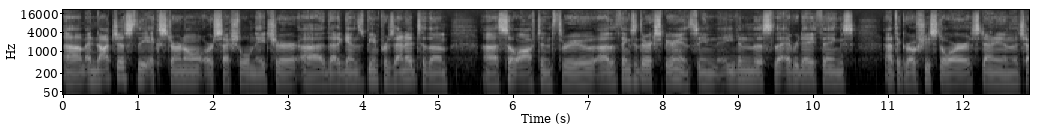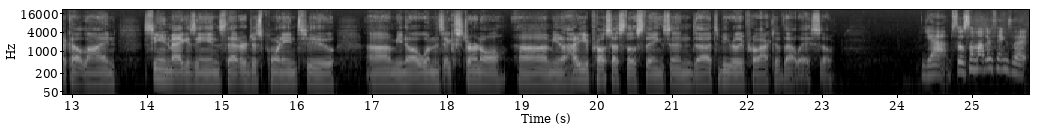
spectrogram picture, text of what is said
Um, and not just the external or sexual nature uh, that again is being presented to them uh, so often through uh, the things that they're experiencing, even this the everyday things at the grocery store, standing in the checkout line, seeing magazines that are just pointing to, um, you know, a woman's external. Um, you know, how do you process those things and uh, to be really proactive that way? So. Yeah. So some other things that,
